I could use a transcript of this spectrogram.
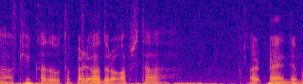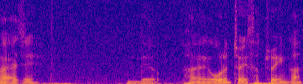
자, 키카드부터 빨리 얻으러 갑시다. 빨리 빨리 엔딩 봐야지. 근데 방향이 오른쪽이 서쪽인가?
